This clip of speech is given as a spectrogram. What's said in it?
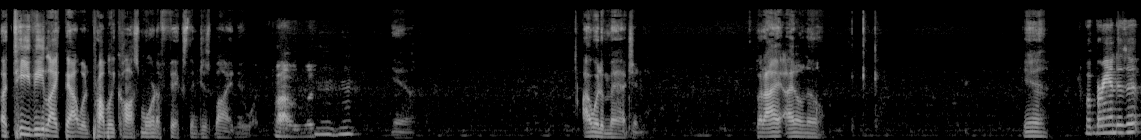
a TV like that would probably cost more to fix than just buy a new one. Probably. hmm Yeah. I would imagine. But I I don't know. Yeah. What brand is it?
